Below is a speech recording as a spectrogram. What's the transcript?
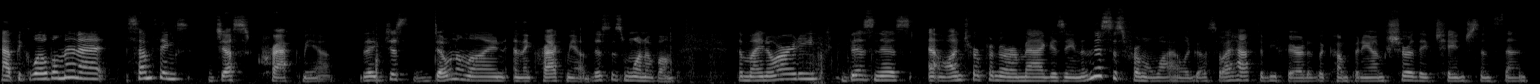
Happy Global Minute. Some things just crack me up. They just don't align and they crack me up. This is one of them. The Minority Business Entrepreneur magazine, and this is from a while ago, so I have to be fair to the company. I'm sure they've changed since then.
